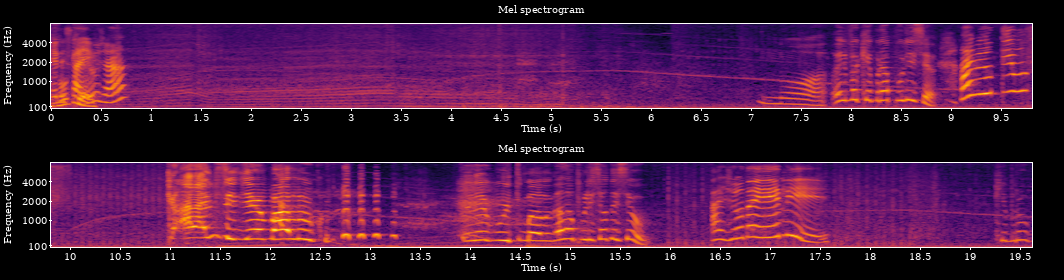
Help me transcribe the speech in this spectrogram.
Ele saiu já? Nossa. Ele vai quebrar a polícia. Ai, meu Deus! Caralho, esse dia é maluco. ele é muito maluco. Olha lá, o policial desceu. Ajuda ele! Quebrou.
